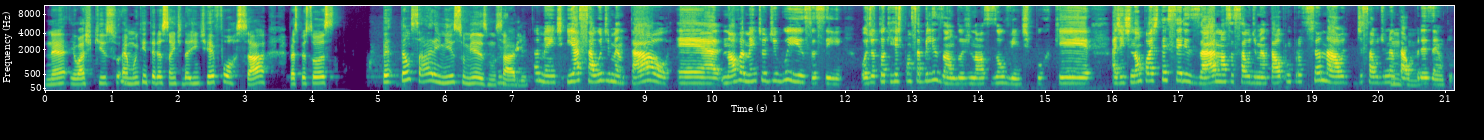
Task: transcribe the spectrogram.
né? Eu acho que isso é muito interessante da gente reforçar para as pessoas pensarem nisso mesmo, sabe? Exatamente. E a saúde mental, é, novamente eu digo isso, assim, hoje eu estou aqui responsabilizando os nossos ouvintes, porque a gente não pode terceirizar a nossa saúde mental para um profissional de saúde mental, uhum. por exemplo.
